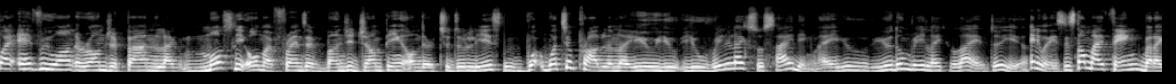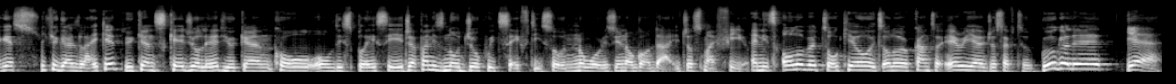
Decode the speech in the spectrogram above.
Why everyone around Japan, like mostly all my friends have bungee jumping on their to-do list. What, what's your problem? Like you, you, you really like suiciding. Like you, you don't really like your life, do you? Anyways, it's not my thing, but I guess if you guys like it, you can schedule it. You can call all these places. Japan is no joke with safety, so no worries, you're not gonna die. It's just my fear. And it's all over Tokyo. It's all over Kanto area. You just have to Google it. Yeah,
